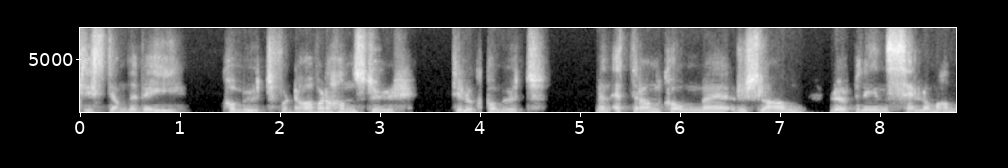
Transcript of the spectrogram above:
Christian Levey kom ut, for da var det hans tur til å komme ut. Men etter han kom Ruslan løpende inn, selv om han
